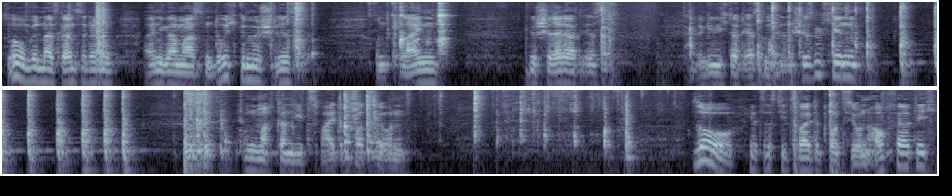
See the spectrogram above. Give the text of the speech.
So, und wenn das Ganze dann einigermaßen durchgemischt ist und klein geschreddert ist, dann gebe ich das erstmal in ein Schüsselchen und mache dann die zweite Portion. So, jetzt ist die zweite Portion auch fertig.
